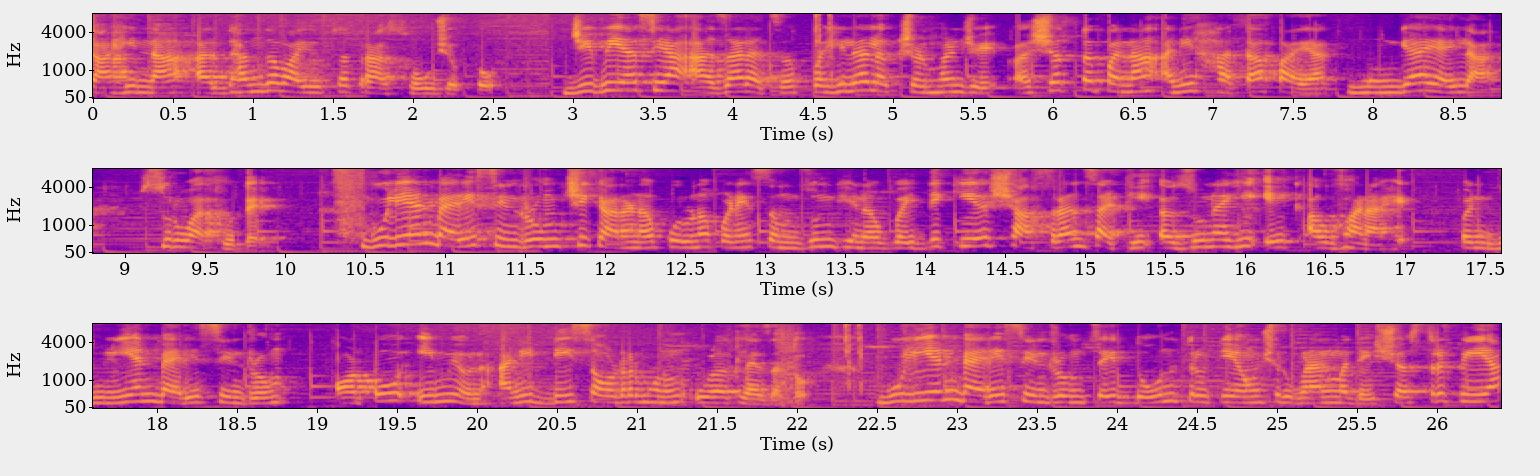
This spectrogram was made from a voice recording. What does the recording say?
काहींना अर्धांगवायूचा त्रास होऊ शकतो. जीबीएस या आजाराचं पहिलं लक्षण म्हणजे अशक्तपणा आणि हातापायात मुंग्या यायला सुरुवात होते. गुलियन बॅरी सिंड्रोमची कारणं पूर्णपणे समजून घेणं वैद्यकीय शास्त्रांसाठी अजूनही एक आव्हान आहे. पण गुलियन बॅरी सिंड्रोम ऑटो इम्युन आणि डिसऑर्डर म्हणून ओळखला जातो. गुलियन बॅरी सिंड्रोमचे दोन तृतीयांश रुग्णांमध्ये शस्त्रक्रिया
